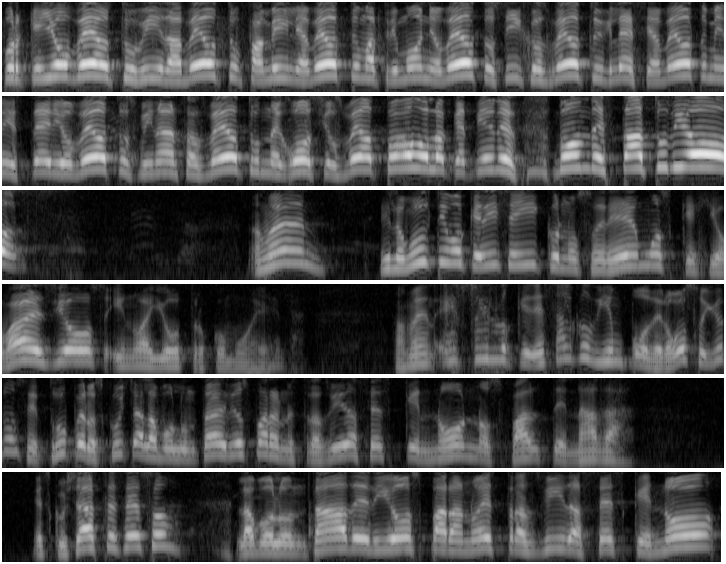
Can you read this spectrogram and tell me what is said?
Porque yo veo tu vida, veo tu familia, veo tu matrimonio, veo tus hijos, veo tu iglesia, veo tu ministerio, veo tus finanzas, veo tus negocios, veo todo lo que tienes. ¿Dónde está tu Dios? Amén. Y lo último que dice ahí, conoceremos que Jehová es Dios y no hay otro como Él. Amén. Eso es lo que es algo bien poderoso. Yo no sé tú, pero escucha, la voluntad de Dios para nuestras vidas es que no nos falte nada. ¿Escuchaste eso? La voluntad de Dios para nuestras vidas es que no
